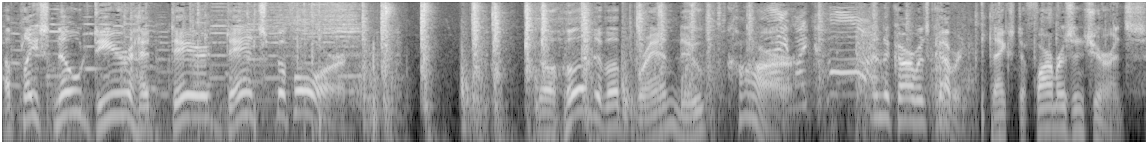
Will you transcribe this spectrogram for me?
A place no deer had dared dance before. The hood of a brand new car. And the car was covered, thanks to Farmers Insurance.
